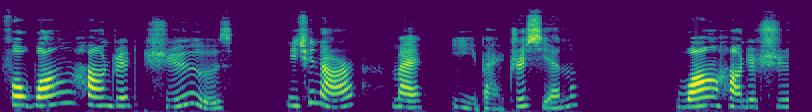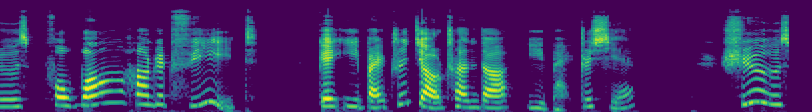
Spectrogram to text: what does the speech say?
for one hundred shoes？你去哪儿买一百只鞋呢？One hundred shoes for one hundred feet，给一百只脚穿的一百只鞋。Shoes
